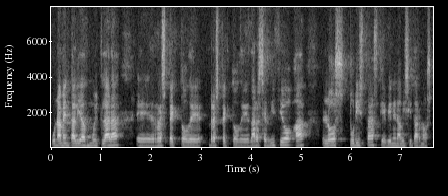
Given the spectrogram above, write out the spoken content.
una mentalidad muy clara eh, respecto de dar servicio a los turistas que vienen a visitarnos.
